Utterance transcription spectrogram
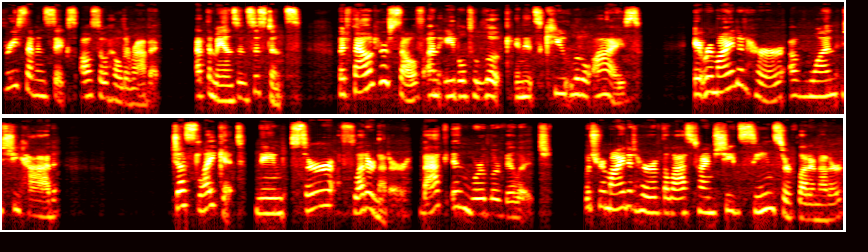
376 also held a rabbit, at the man's insistence, but found herself unable to look in its cute little eyes. It reminded her of one she had just like it, named Sir Flutternutter, back in Wordler Village, which reminded her of the last time she'd seen Sir Flutternutter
